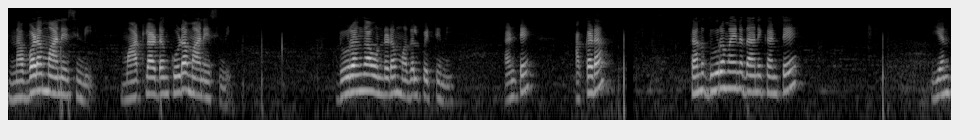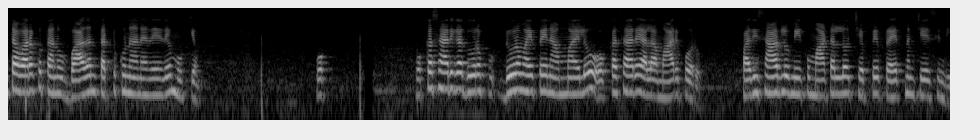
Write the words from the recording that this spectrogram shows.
నవ్వడం మానేసింది. మాట్లాడడం కూడా మానేసింది. దూరంగా ఉండడం మొదలుపెట్టింది. అంటే అక్కడ తను దూరమైన దానికంటే ఎంతవరకు తను బాధను తట్టుకున్నాననేదే ముఖ్యం. ఒక్కసారిగా దూర దూరం అయిపోయిన అమ్మాయిలు ఒక్కసారే అలా మారిపోరు. పదిసార్లు మీకు మాటల్లో చెప్పే ప్రయత్నం చేసింది.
